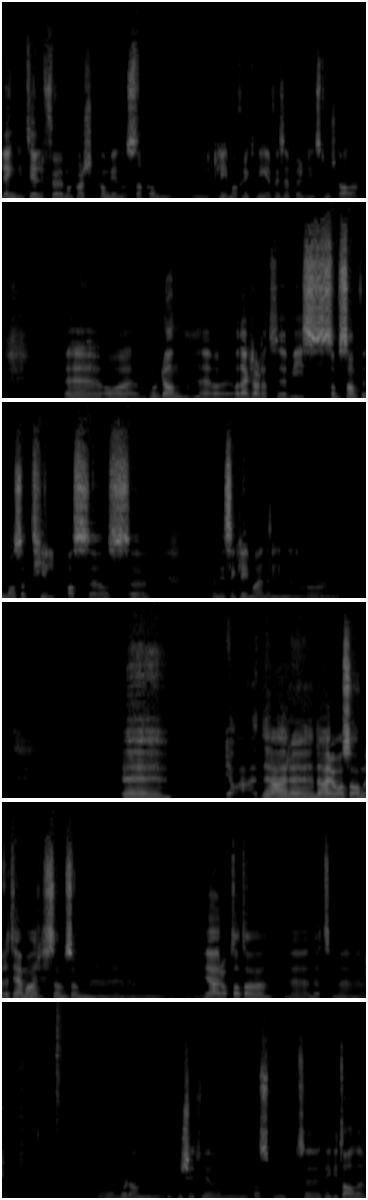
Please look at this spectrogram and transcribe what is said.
lenge til før man kanskje kan begynne å snakke om eh, klimaflyktninger f.eks. i stor skala. Uh, og, hvordan, og det er klart at vi som samfunn må også tilpasse oss disse klimaendringene. Og, ja, det er, det er, jo også andre temaer som, som vi er opptatt av. dette med hvordan beskytter vi oss mot digitale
